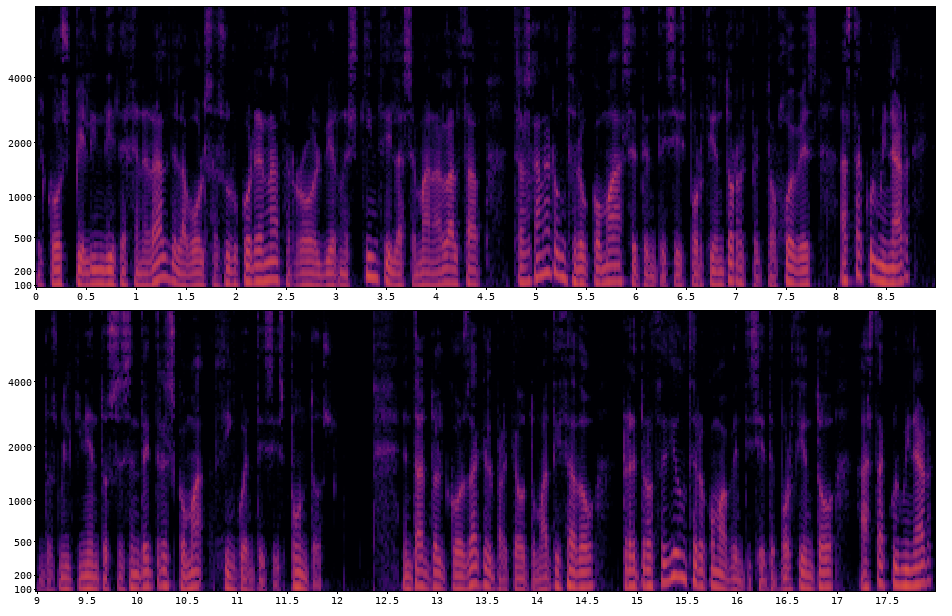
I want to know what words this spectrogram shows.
El COSPI, el índice general de la bolsa surcoreana, cerró el viernes 15 y la semana al alza, tras ganar un 0,76% respecto al jueves, hasta culminar en 2.563,56 puntos. En tanto, el COSDAC, el parque automatizado, retrocedió un 0,27% hasta culminar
